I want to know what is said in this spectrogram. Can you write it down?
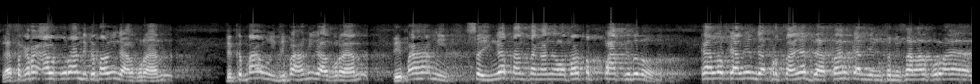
Nah, sekarang Al-Qur'an diketahui enggak Al-Qur'an? Diketahui, dipahami enggak Al-Qur'an? Dipahami. Sehingga tantangannya Allah tepat gitu loh. Kalau kalian nggak percaya, datangkan yang semisal Al-Quran.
